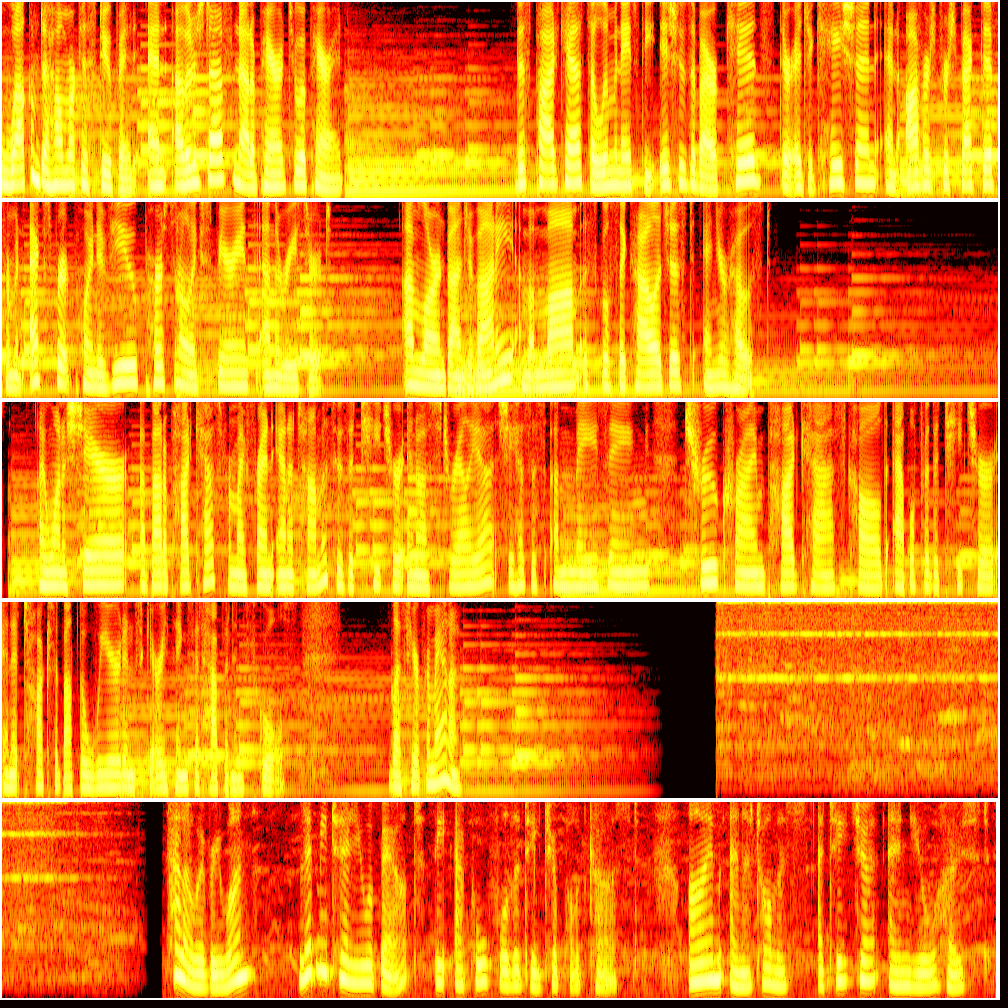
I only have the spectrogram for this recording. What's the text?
Welcome to Homework is Stupid and other stuff not apparent to a parent. This podcast illuminates the issues of our kids, their education, and offers perspective from an expert point of view, personal experience, and the research. I'm Lauren Bongiovanni. I'm a mom, a school psychologist, and your host. I want to share about a podcast from my friend Anna Thomas, who's a teacher in Australia. She has this amazing true crime podcast called Apple for the Teacher, and it talks about the weird and scary things that happen in schools. Let's hear from Anna. Hello, everyone. Let me tell you about the Apple for the Teacher podcast. I'm Anna Thomas, a teacher and your host.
